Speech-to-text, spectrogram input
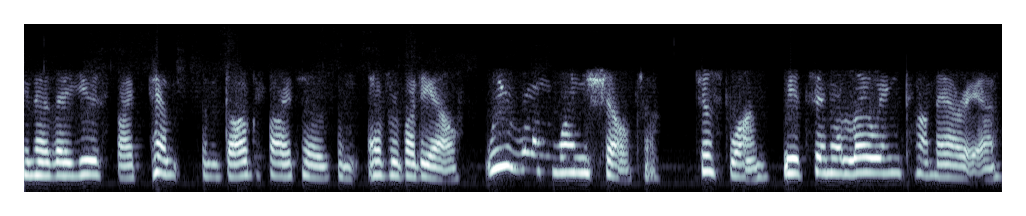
You know, they're used by pimps and dog fighters and everybody else. We run one shelter, just one. It's in a low income area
